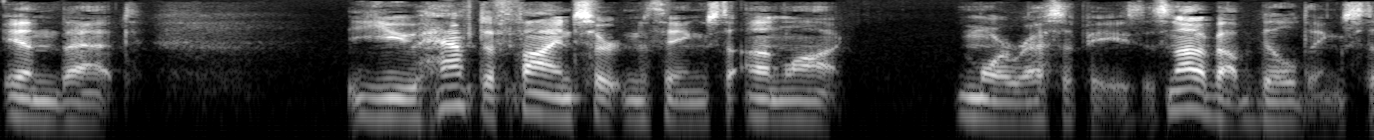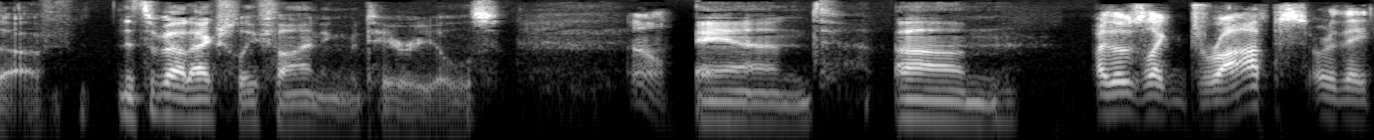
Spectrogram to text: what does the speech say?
in that you have to find certain things to unlock more recipes. It's not about building stuff, it's about actually finding materials. Oh. And um, Are those like drops or are they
